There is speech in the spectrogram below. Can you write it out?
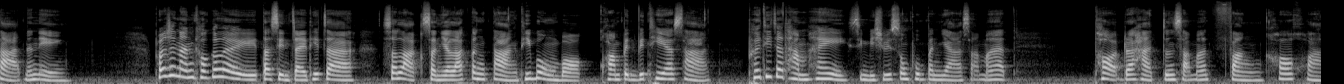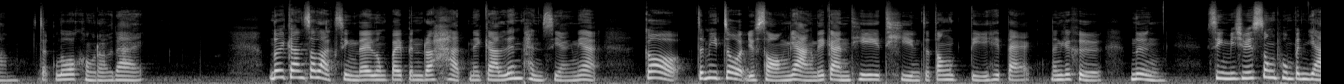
ศาสตร์นั่นเอง เพราะฉะนั้นเขาก็เลยตัดสินใจที่จะสลักสัญลักษณ์ต่าง ๆ ที่บ่งบอกความเป็นวิทยาศาสตร์ เพื่อที่จะทำให้สิ่งมีชีวิตทรงภูมิปัญญาสามารถถอดรหัสจนสามารถฟังข้อความจากโลกของเราได้ โดยการสลักสิ่งใดลงไปเป็นรหัสในการเล่นแผ่นเสียงเนี่ยก็จะมีโจทย์อยู่ 2 อย่างด้วยกันที่ทีมจะต้องตีให้แตก นั่นก็คือ 1. สิ่งมีชีวิตทรงภูมิปัญญา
